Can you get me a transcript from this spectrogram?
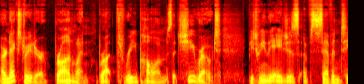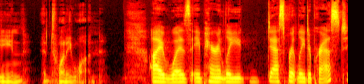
Our next reader, Bronwyn, brought three poems that she wrote between the ages of 17 and 21. I was apparently desperately depressed,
